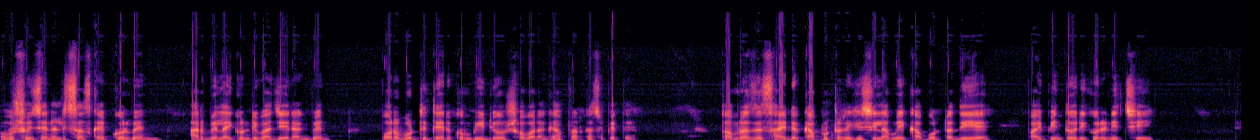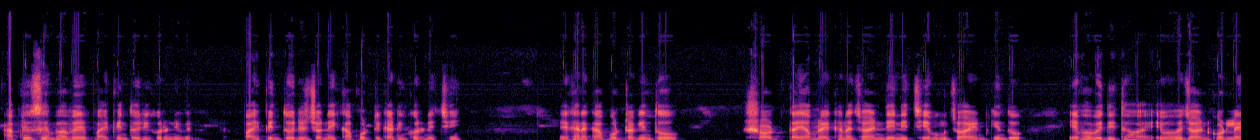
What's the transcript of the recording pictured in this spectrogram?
অবশ্যই চ্যানেলটি সাবস্ক্রাইব করবেন আর বেল আইকনটি বাজিয়ে রাখবেন। পরবর্তীতে এরকম ভিডিও সবার আগে আপনার কাছে পেতে। তো আমরা যে সাইডের কাপড়টা রেখেছিলাম, এই কাপড়টা দিয়ে পাইপিং তৈরি করে নিচ্ছি। আপনিও সেমভাবে পাইপিং তৈরি করে নেবেন। পাইপিং তৈরির জন্য এই কাপড়টি কাটিং করে নিচ্ছি। এখানে কাপড়টা কিন্তু শর্ট তাই আমরা এখানে জয়েন্ট দিয়ে নিচ্ছি এবং জয়েন্ট কিন্তু এভাবে দিতে হয়। এভাবে জয়েন্ট করলে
